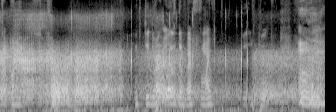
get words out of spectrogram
Tap on I use the breath for my poop.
